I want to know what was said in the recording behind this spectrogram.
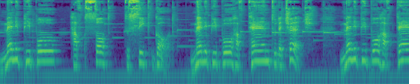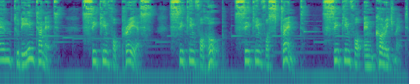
many people have sought to seek God. Many people have turned to the church. Many people have turned to the internet seeking for prayers, seeking for hope, seeking for strength, seeking for encouragement.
